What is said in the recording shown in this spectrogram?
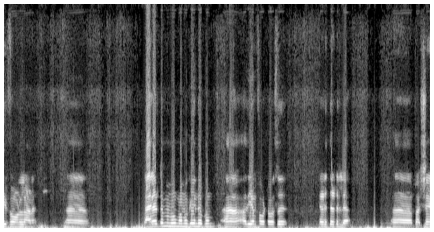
ഈ ഫോണിലാണ്. ധാരാളം നമുക്ക് ഇതിന്റെ ഒപ്പം അധികം ഫോട്ടോസ് എടുത്തിട്ടില്ല. പക്ഷേ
